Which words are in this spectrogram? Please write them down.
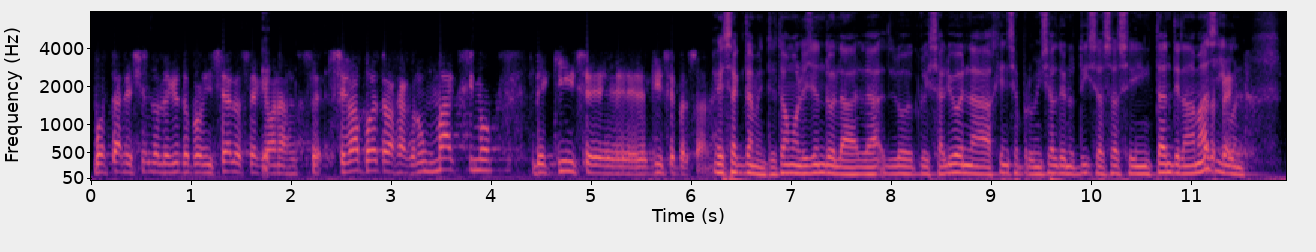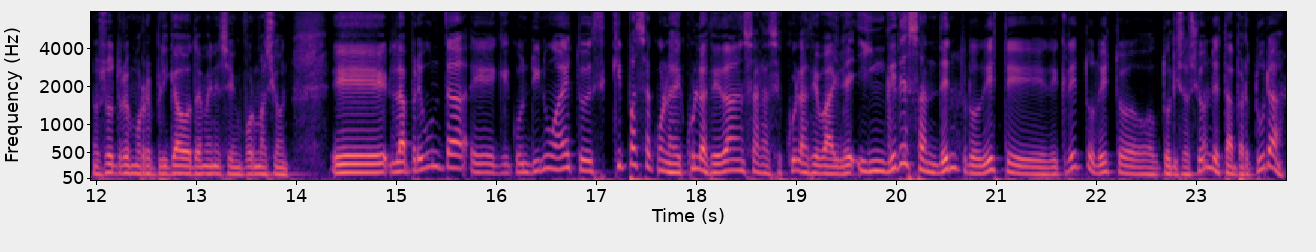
vos estás leyendo el decreto provincial, o sea que van a, se, va a poder trabajar con un máximo de 15, de 15 personas. Exactamente, estamos leyendo lo que salió en la Agencia Provincial de Noticias hace instante nada más y bueno, nosotros hemos replicado también esa información. Eh, la pregunta eh, que continúa esto es, ¿qué pasa con las escuelas de danza, las escuelas de baile? ¿Ingresan dentro de este decreto, de esta autorización, de esta apertura?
